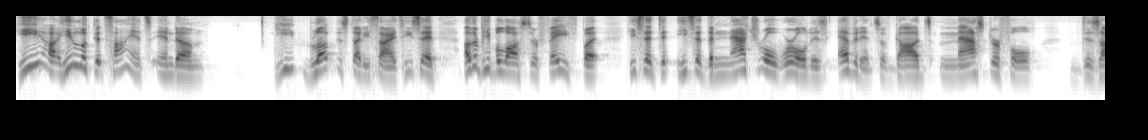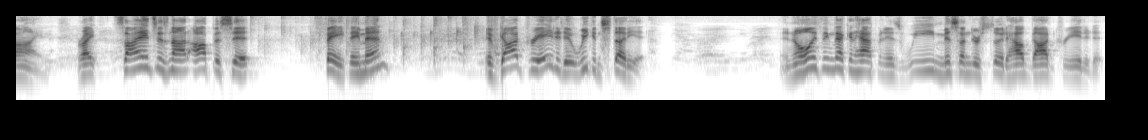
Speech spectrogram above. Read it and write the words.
he, uh, he looked at science and um, he loved to study science. He said other people lost their faith, but he said, to, he said the natural world is evidence of God's masterful design, right? Science is not opposite faith. Amen? If God created it, we can study it. And the only thing that can happen is we misunderstood how God created it.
